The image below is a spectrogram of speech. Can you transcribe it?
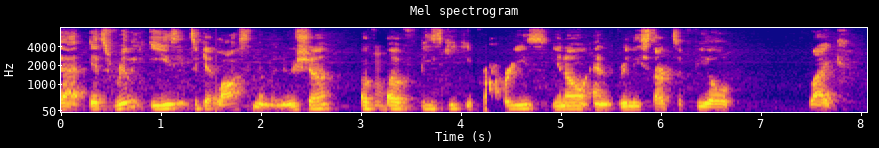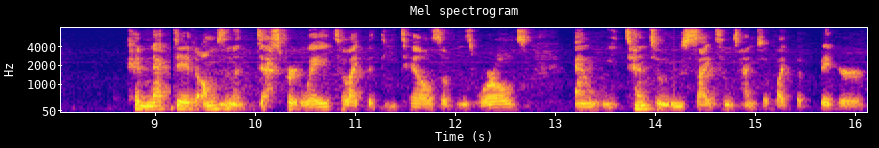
that it's really easy to get lost in the minutia of, Mhm. of these geeky properties, you know, and really start to feel like connected almost in a desperate way to like the details of these worlds and we tend to lose sight sometimes of like the bigger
